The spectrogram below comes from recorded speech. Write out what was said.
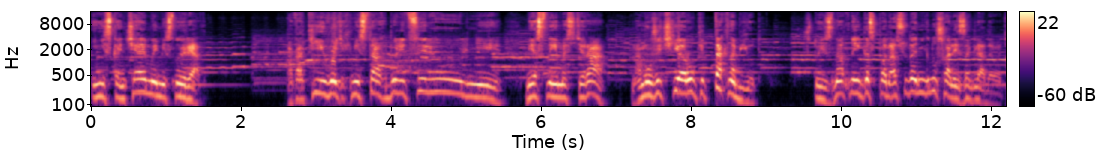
и нескончаемый мясной ряд. А какие в этих местах были цирюльни, местные мастера, на мужичья руки так набьют, что и знатные господа сюда не гнушались заглядывать.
